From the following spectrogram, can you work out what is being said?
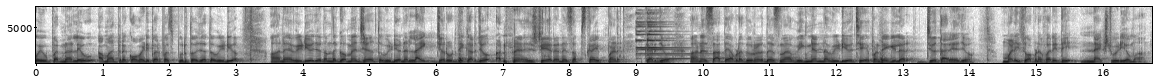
કોઈ ઉપર ન લેવું, આ માત્ર કોમેડી પર્પઝ પૂરતો જ હતો વીડિયો અને વીડિયો જો તમને ગમે છે, તો વિડીયોને લાઇક જરૂરથી કરજો અને શેર અને સબસ્ક્રાઈબ પણ કરજો. અને સાથે આપણા ધોરણ દસના વિજ્ઞાનના વીડિયો છે, એ પણ રેગ્યુલર જોતા રહેજો. મળીશું આપણે ફરીથી નેક્સ્ટ વિડીયોમાં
